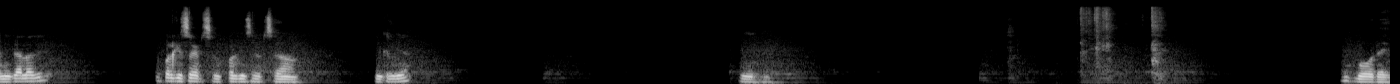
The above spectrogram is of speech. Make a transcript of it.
निकाल आगे ऊपर की साइड से, ऊपर की साइड से हाँ। निकल गया। हम्म। बोर्ड है।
